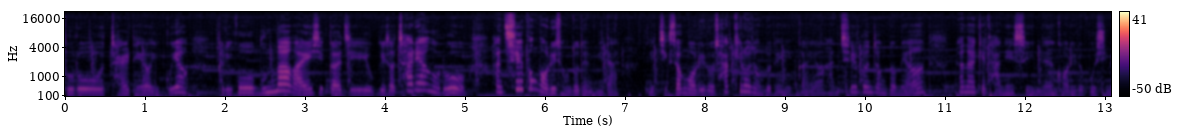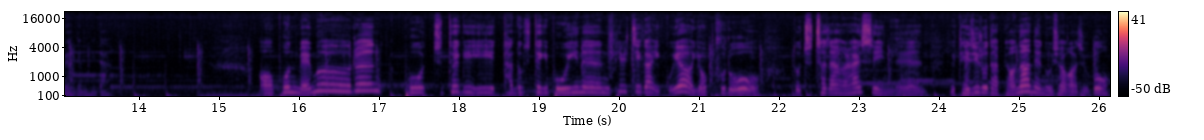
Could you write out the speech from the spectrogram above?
도로 잘 되어 있고요. 그리고 문막 IC까지 여기서 차량으로 한 7분 거리 정도 됩니다. 네, 직선 거리로 4km 정도 되니까요. 한 7분 정도면 편하게 다닐 수 있는 거리로 보시면 됩니다. 어, 본 매물은 보, 주택이 이 단독주택이 보이는 필지가 있고요. 옆으로 또 주차장을 할 수 있는 대지로 다 변환해 놓으셔가지고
